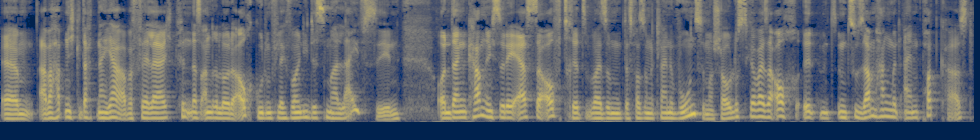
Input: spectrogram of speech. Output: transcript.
Ähm, aber habe nicht gedacht, na ja, aber vielleicht finden das andere Leute auch gut und vielleicht wollen die das mal live sehen. Und dann kam nämlich so der erste Auftritt bei so einem, das war so eine kleine Wohnzimmershow, lustigerweise auch im Zusammenhang mit einem Podcast.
